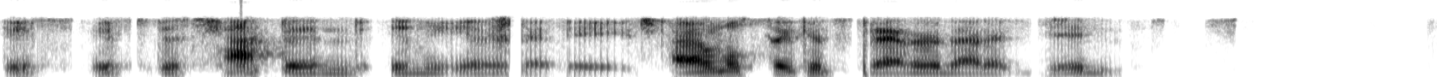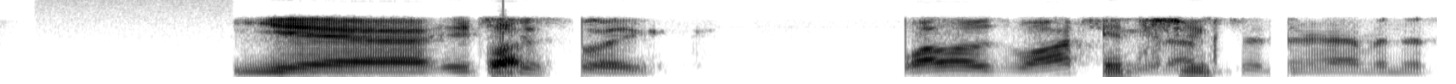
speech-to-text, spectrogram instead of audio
if if this happened in the internet age. I almost think it's better that it didn't. Yeah, it's But- just like while I was watching it, I'm sitting there having this.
